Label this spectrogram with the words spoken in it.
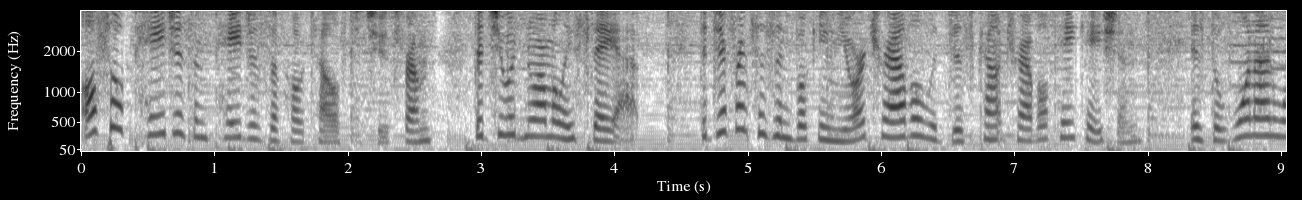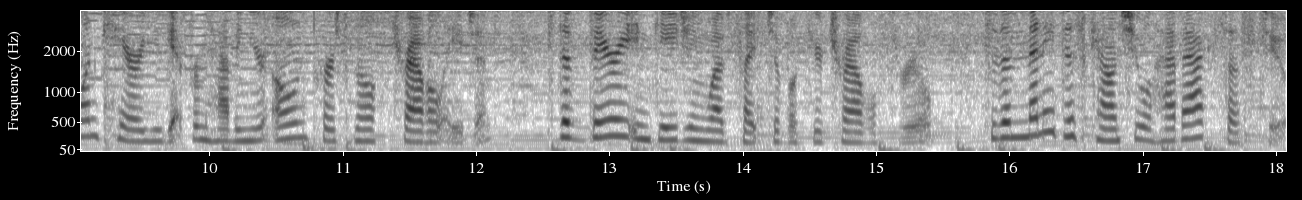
Also pages and pages of hotels to choose from that you would normally stay at. The differences in booking your travel with Discount Travel Vacation is the one-on-one care you get from having your own personal travel agent, to the very engaging website to book your travel through, to the many discounts you will have access to.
